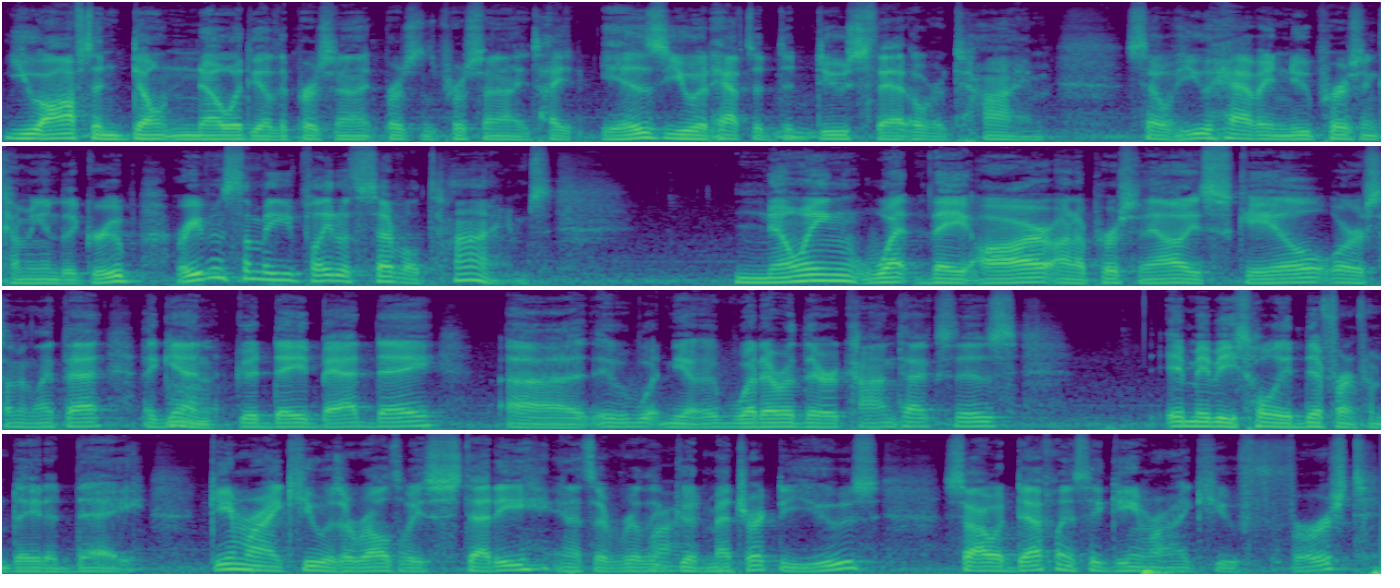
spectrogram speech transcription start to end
you often don't know what the other person person's personality type is. You would have to deduce that over time. So if you have a new person coming into the group, or even somebody you played with several times, knowing what they are on a personality scale or something like that again good day bad day uh, it, you know, whatever their context is it may be totally different from day to day gamer iq is a relatively steady and it's a really Right. good metric to use so i would definitely say gamer iq first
